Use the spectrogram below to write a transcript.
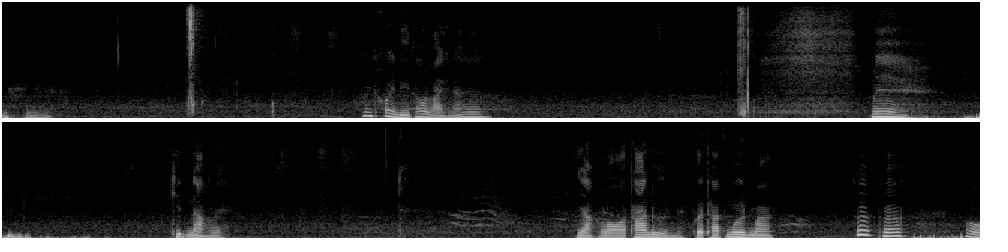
อื้อหือไม่ค่อยดีเท่าไหร่นะแม่คิดหนักเลย อยากรอท่าอื่นไหมเผื่อท่ามืดมา โอ้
